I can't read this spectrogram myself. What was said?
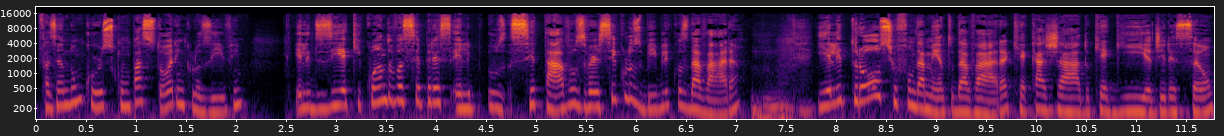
fazendo um curso com um pastor, inclusive. Ele dizia que quando você. Ele citava os versículos bíblicos da vara, uhum. e ele trouxe o fundamento da vara, que é cajado, que é guia, direção.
